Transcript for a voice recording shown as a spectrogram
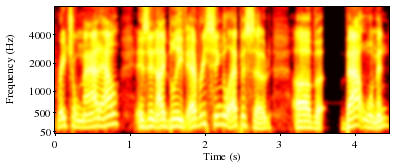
Rachel Maddow is in, I believe, every single episode of Batwoman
